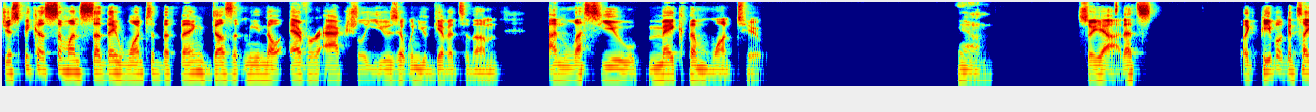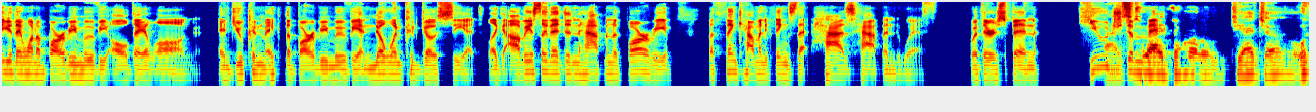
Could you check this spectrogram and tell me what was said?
just because someone said they wanted the thing doesn't mean they'll ever actually use it when you give it to them unless you make them want to. Yeah. So yeah, that's like people can tell you they want a Barbie movie all day long, and you can make the Barbie movie, and no one could go see it. Like obviously that didn't happen with Barbie, but think how many things that has happened with, where there's been huge demand. GI Joe.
